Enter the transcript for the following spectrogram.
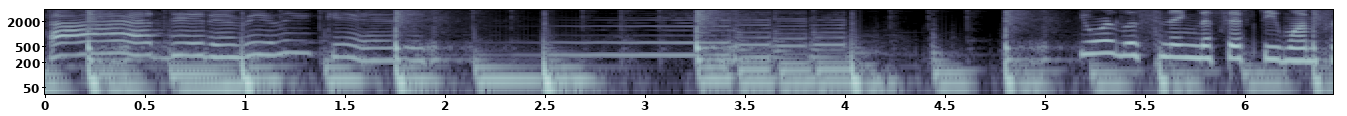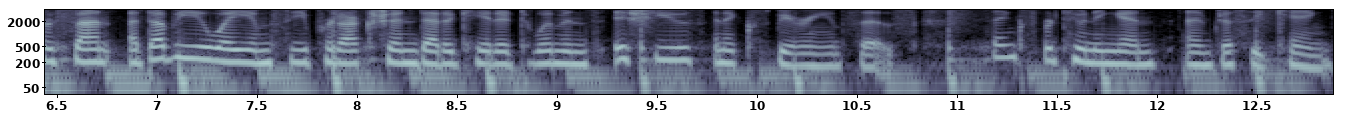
I didn't really get it. You're listening to 51%, a WAMC production dedicated to women's issues and experiences. Thanks for tuning in. I'm Jesse King.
